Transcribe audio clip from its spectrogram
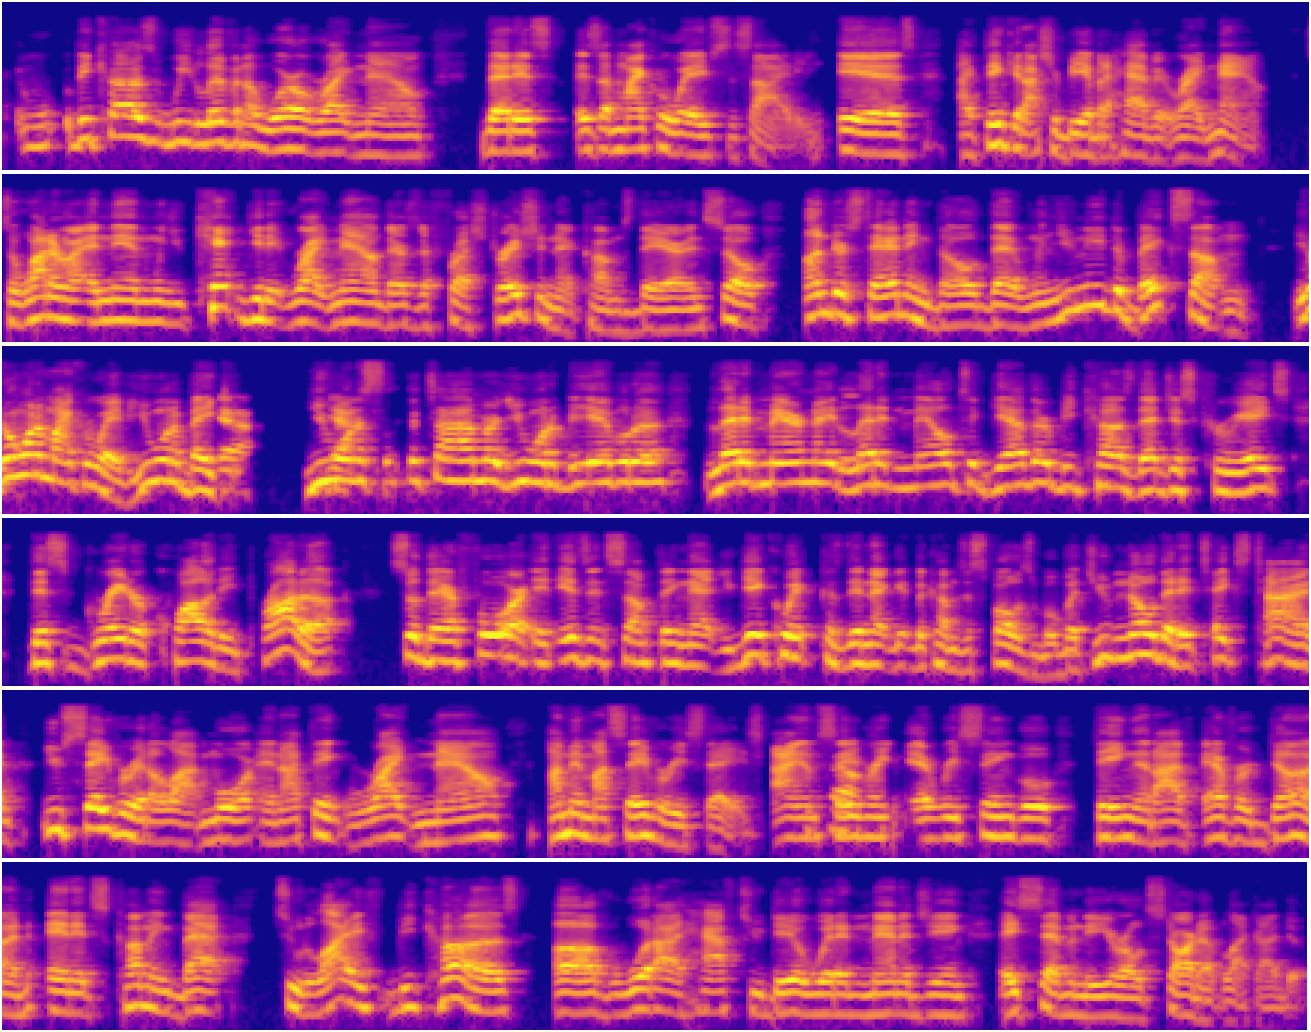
because we live in a world right now that is is a microwave society is i think it i should be able to have it right now so why don't i and then when you can't get it right now there's the frustration that comes there and so understanding though that when you need to bake something you don't want to microwave you want to bake yeah. it you yeah. want to set the timer you want to be able to let it marinate let it meld together because that just creates this greater quality product so therefore, it isn't something that you get quick because then that get, becomes disposable. But you know that it takes time. You savor it a lot more. And I think right now I'm in my savory stage. I am savoring every single thing that I've ever done, and it's coming back to life because of what I have to deal with in managing a 70 year old startup like I do.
